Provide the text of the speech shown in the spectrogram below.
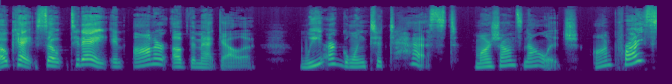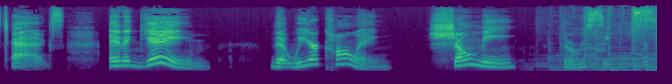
Okay, so today, in honor of the Met Gala, we are going to test Marjon's knowledge on price tags in a game that we are calling Show Me the Receipts.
